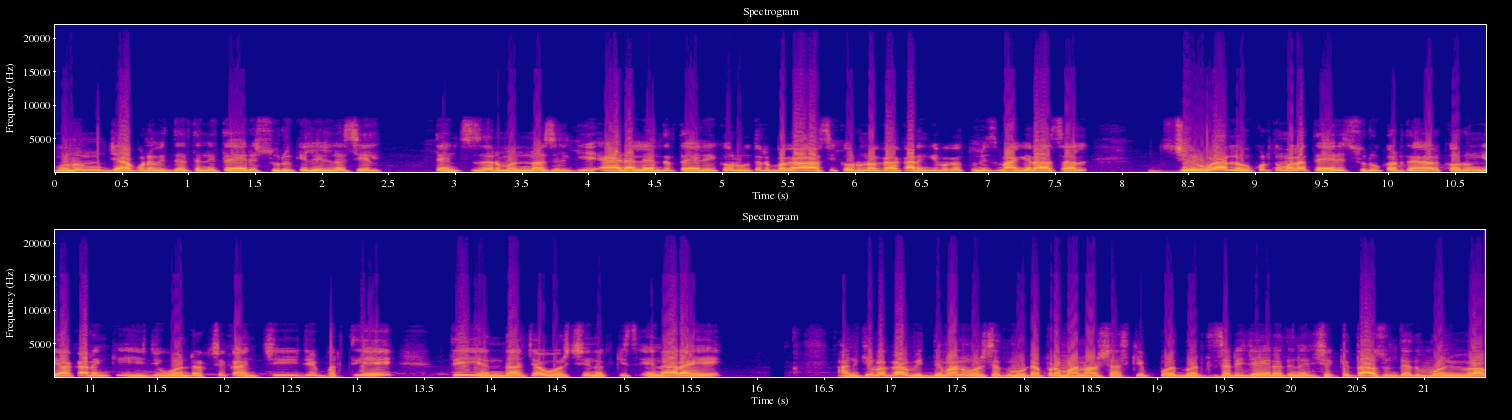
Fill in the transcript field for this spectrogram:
म्हणून ज्या कोणी विद्यार्थ्यांनी तयारी सुरू केलेली नसेल त्यांचं जर म्हणणं असेल की ऍड आल्यानंतर तयारी करू तर बघा असे करू नका. कारण की बघा तुम्हीच मागे राहाल जेवढ्या लवकर तुम्हाला तयारी सुरू करता येणार करून घ्या. कारण की ही जी वनरक्षकांची जी भरती आहे ते यंदाच्या वर्षी नक्कीच येणार आहे. आणखी बघा विद्यमान वर्षात मोठ्या प्रमाणावर शासकीय पद भरतीसाठी जाहिरात येण्याची शक्यता असून त्यात वन विभाग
